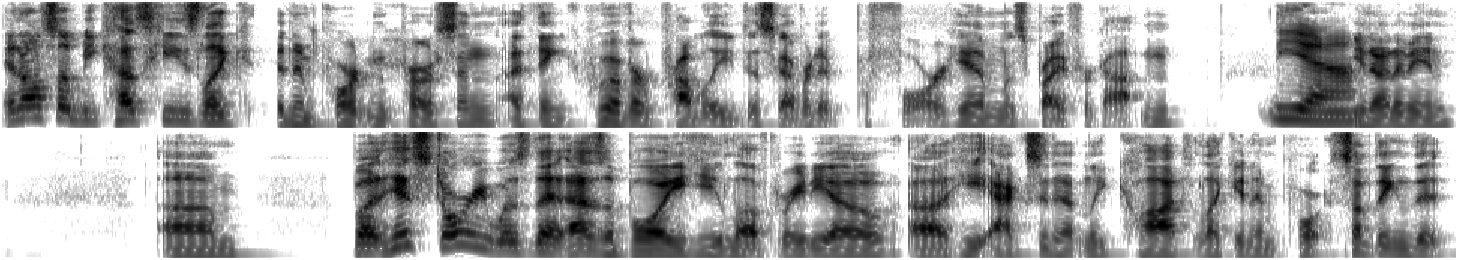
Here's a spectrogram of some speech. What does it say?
And also because he's like an important person, I think whoever probably discovered it before him was probably forgotten. Yeah. You know what I mean? Um, but his story was that as a boy he loved radio. Uh, he accidentally caught like an import something that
